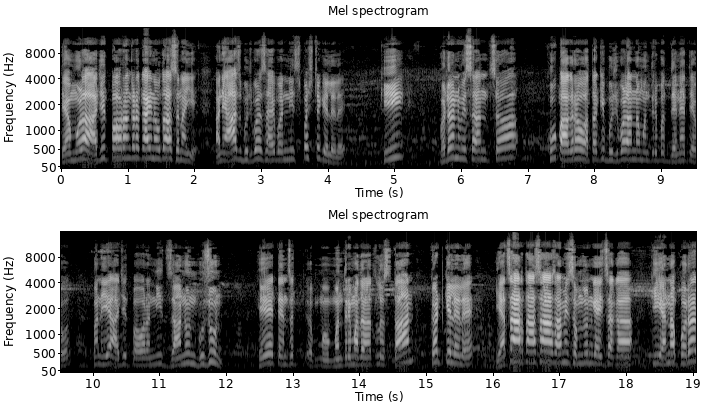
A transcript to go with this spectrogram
त्यामुळं अजित पवारांकडे काय नव्हतं असं नाही आहे आणि आज भुजबळ साहेबांनी स्पष्ट केलेलं आहे की फडणवीसांचं खूप आग्रह होता की भुजबळांना मंत्रिपद देण्यात यावं. पण हे अजित पवारांनी जाणून बुजून हे त्यांचं म- मंत्रिमंडळातलं स्थान कट केलेलं आहे. याचा अर्थ असा आम्ही समजून घ्यायचा का? की यांना परत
